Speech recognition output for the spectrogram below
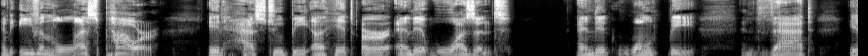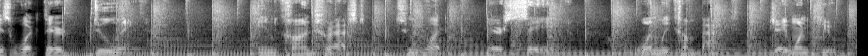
and even less power it has to be a hitter, and it wasn't. And it won't be. And that is what they're doing. In contrast to what they're saying. When we come back, J1Q.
